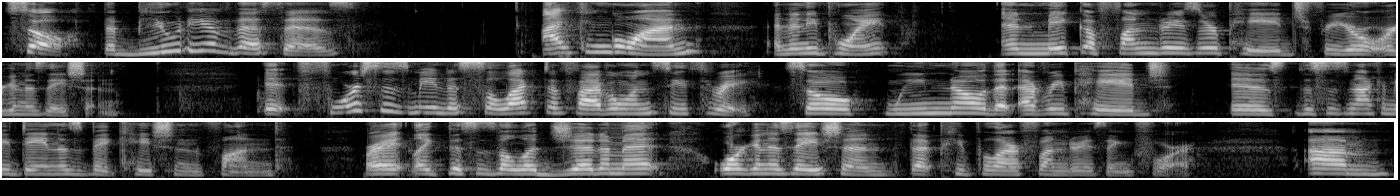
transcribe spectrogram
So the beauty of this is I can go on at any point and make a fundraiser page for your organization it forces me to select a 501c3. So we know that every page is, this is not going to be Dana's vacation fund, right? Like this is a legitimate organization that people are fundraising for. Um,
